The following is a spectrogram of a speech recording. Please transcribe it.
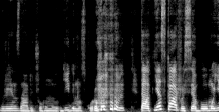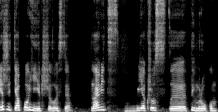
Вже я не знаю, до чого ми дійдемо скоро. так, я скаржуся, бо моє життя погіршилося. Навіть якщо з е, тим роком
